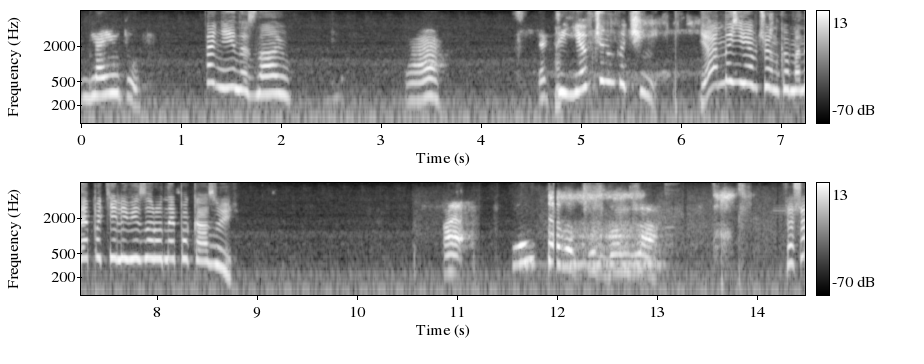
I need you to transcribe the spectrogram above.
на YouTube. Та ні, не знаю. А. Так ти Євченко чи ні? Я не Євченко, мене по телевізору не показують. А тебе путь бомжа. Що що?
